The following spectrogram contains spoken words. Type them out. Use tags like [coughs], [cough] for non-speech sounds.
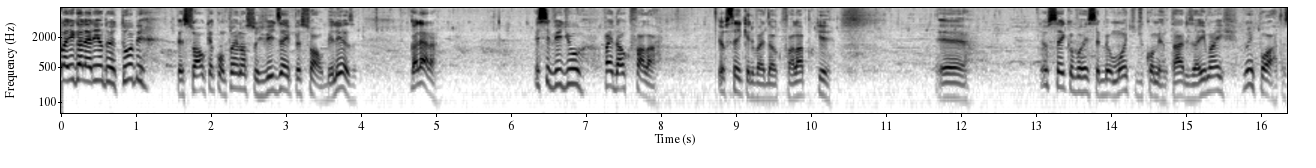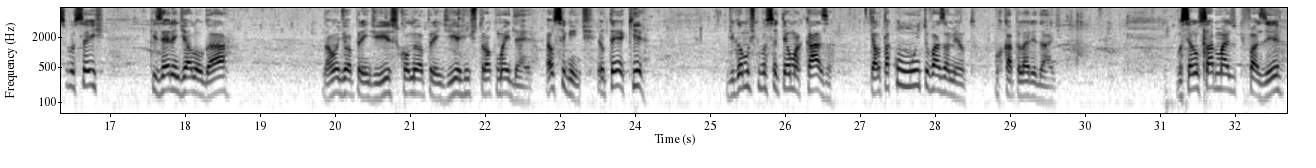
Fala aí galerinha do YouTube, pessoal que acompanha nossos vídeos aí pessoal, beleza? Galera, esse vídeo vai dar o que falar. Eu sei que ele vai dar o que falar porque é, eu sei que eu vou receber um monte de comentários aí, mas não importa. Se vocês quiserem dialogar, da onde eu aprendi isso, como eu aprendi, a gente troca uma ideia. É o seguinte, eu tenho aqui, digamos que você tem uma casa que ela está com muito vazamento por capilaridade. Você não sabe mais o que fazer,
